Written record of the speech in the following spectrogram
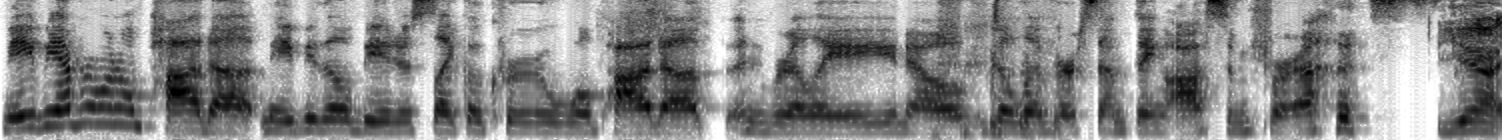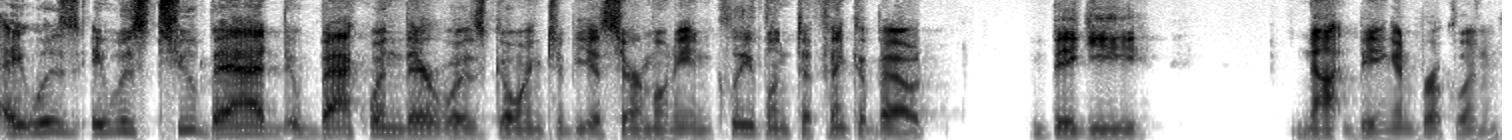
maybe everyone will pod up maybe there'll be just like a crew will pod up and really you know deliver something awesome for us Yeah, it was it was too bad back when there was going to be a ceremony in Cleveland to think about Biggie not being in Brooklyn.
